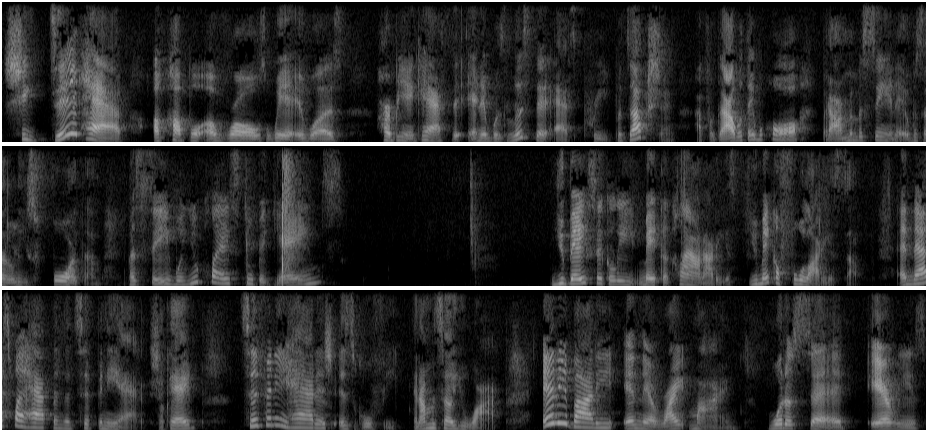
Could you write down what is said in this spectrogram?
she did have a couple of roles where it was her being casted and it was listed as pre-production. I forgot what they were called, but I remember seeing it. It was at least four of them. But see, when you play stupid games, you basically make a clown out of yourself. You make a fool out of yourself. And that's what happened to Tiffany Haddish, okay? Tiffany Haddish is goofy, and I'm gonna tell you why. Anybody in their right mind would have said, Aries,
